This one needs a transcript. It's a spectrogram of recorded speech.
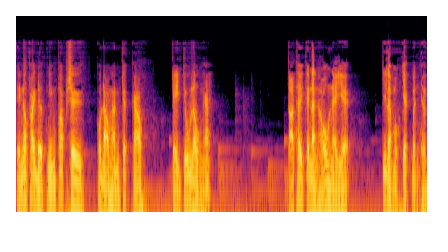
Thì nó phải được những Pháp sư Có đạo hành rất cao, Trì chú lâu ngày. Ta thấy cái nành hổ này Chỉ là một vật bình thường,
